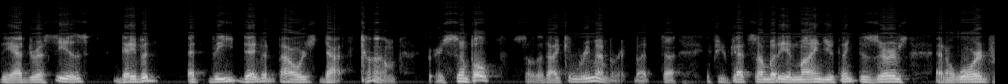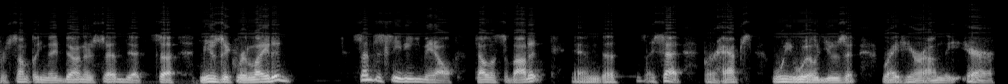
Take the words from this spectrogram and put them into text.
the address is david at thedavidbowers.com. Very simple so that I can remember it. But uh, if you've got somebody in mind you think deserves an award for something they've done or said that's uh, music related, send us an email. Tell us about it. And uh, as I said, perhaps we will use it right here on the air.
